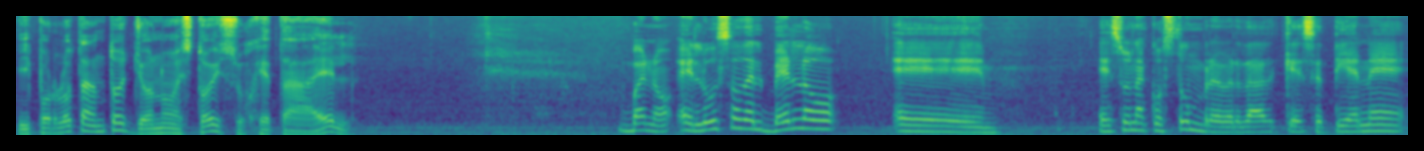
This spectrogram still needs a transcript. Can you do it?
y por lo tanto yo no estoy sujeta a él? Bueno, el uso del velo... Eh es una costumbre, ¿verdad?, que se tiene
